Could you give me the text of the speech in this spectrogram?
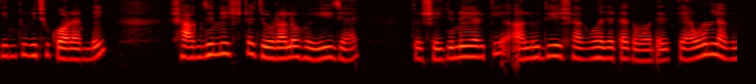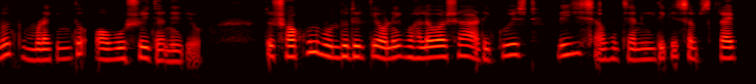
কিন্তু কিছু করার নেই। শাক জিনিসটা জোরালো হয়েই যায়। তো সেই জন্যই আর কি আলু দিয়ে শাক ভাজাটা তোমাদের কেমন লাগল, তোমরা কিন্তু অবশ্যই জানিয়ে যেও তো সকল বন্ধুদেরকে অনেক ভালোবাসা আর রিকোয়েস্ট প্লিজ আমার চ্যানেলটিকে সাবস্ক্রাইব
